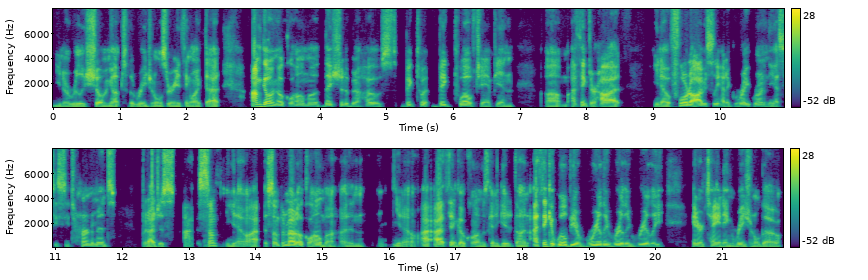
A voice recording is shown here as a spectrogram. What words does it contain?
you know, really showing up to the regionals or anything like that. I'm going Oklahoma. They should have been a host, Big Tw- Big 12 champion. Um, I think they're hot. You know, Florida obviously had a great run in the SEC tournament, but I just I, some, you know, I, something about Oklahoma, and you know, I, I think Oklahoma's going to get it done. I think it will be a really, really, really entertaining regional though.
